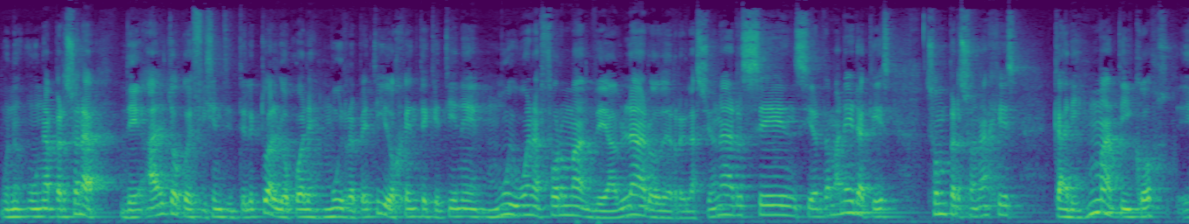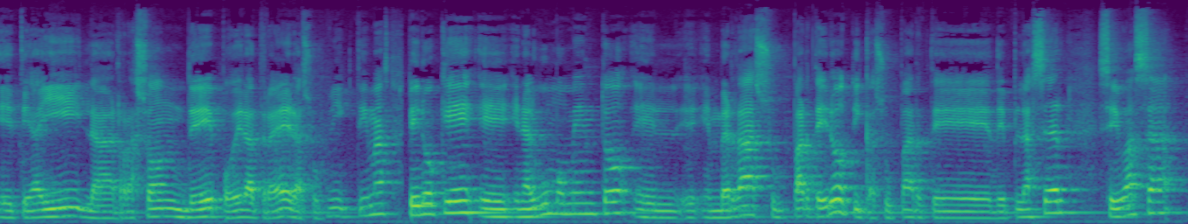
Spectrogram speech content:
una persona de alto coeficiente intelectual, lo cual es muy repetido, gente que tiene muy buena forma de hablar o de relacionarse en cierta manera, que es, son personajes carismáticos, eh, de ahí la razón de poder atraer a sus víctimas, pero que eh, en algún momento eh, en verdad su parte erótica, su parte de placer, se basa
